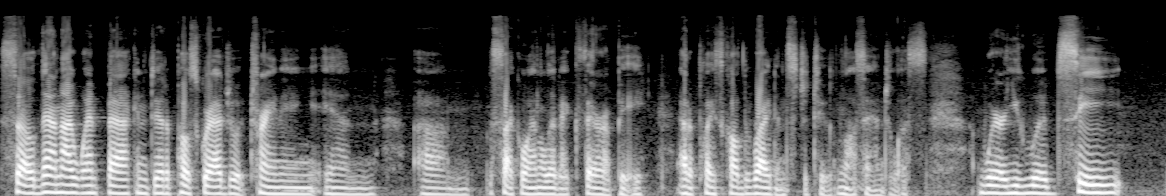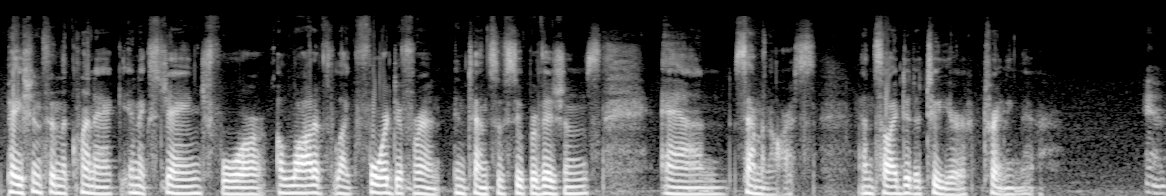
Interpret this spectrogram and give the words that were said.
So then I went back and did a postgraduate training in um, psychoanalytic therapy at a place called the Wright Institute in Los Angeles where you would see patients in the clinic in exchange for a lot of like four different intensive supervisions and seminars. And so I did a two year training there. And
